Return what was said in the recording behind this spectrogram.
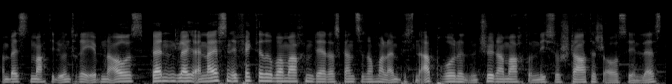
Am besten macht ihr die untere Ebene aus. Wir werden gleich einen nice Effekt darüber machen, der das Ganze nochmal ein bisschen abrundet und schöner macht und nicht so statisch aussehen lässt.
